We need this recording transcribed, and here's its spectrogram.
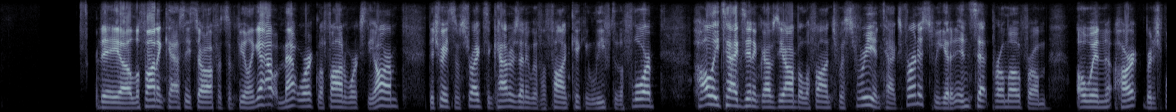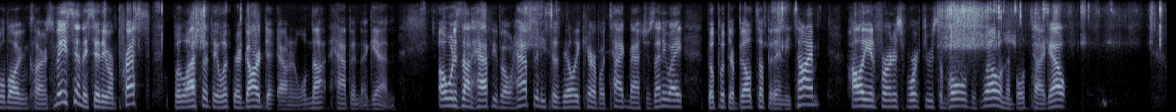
They uh, LaFon and Cassidy start off with some feeling out. mat work. LaFon works the arm. They trade some strikes and counters, ending with LaFon kicking Leif to the floor. Holly tags in and grabs the arm, but LaFon twists free and tags Furnace. We get an inset promo from Owen Hart, British Bulldog, and Clarence Mason. They say they were impressed, but last night they let their guard down and it will not happen again. Oh, Owen is not happy about what happened. He says they only care about tag matches anyway. They'll put their belts up at any time. Holly and Furnace work through some holes as well, and then both tag out.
